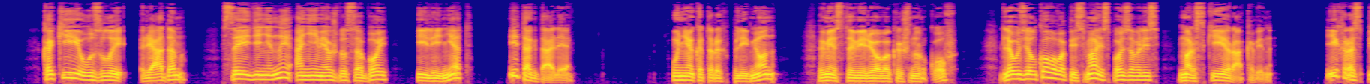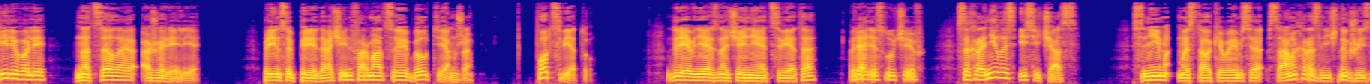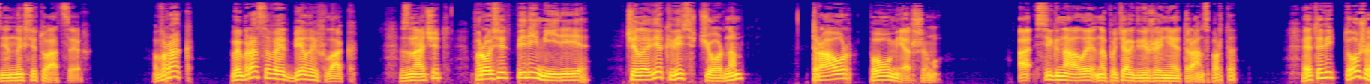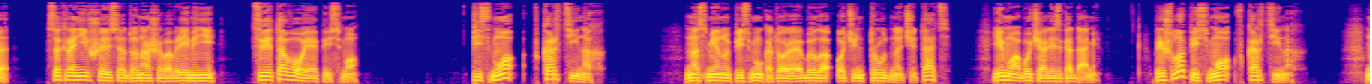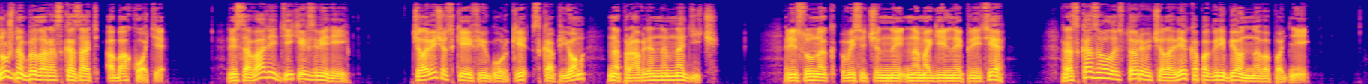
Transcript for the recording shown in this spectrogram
какие узлы рядом, соединены они между собой или нет и так далее. У некоторых племен вместо веревок и шнурков для узелкового письма использовались морские раковины. Их распиливали на целое ожерелье. Принцип передачи информации был тем же. По цвету. Древнее значение цвета в ряде случаев сохранилось и сейчас. С ним мы сталкиваемся в самых различных жизненных ситуациях. Враг выбрасывает белый флаг, значит, просит перемирие. Человек весь в черном, траур по умершему. А сигналы на путях движения транспорта – это ведь тоже сохранившееся до нашего времени цветовое письмо. Письмо в картинах. На смену письму, которое было очень трудно читать, ему обучались годами, пришло письмо в картинах. Нужно было рассказать об охоте. Рисовали диких зверей, человеческие фигурки с копьем, направленным на дичь. Рисунок, высеченный на могильной плите, рассказывал историю человека, погребенного под ней.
